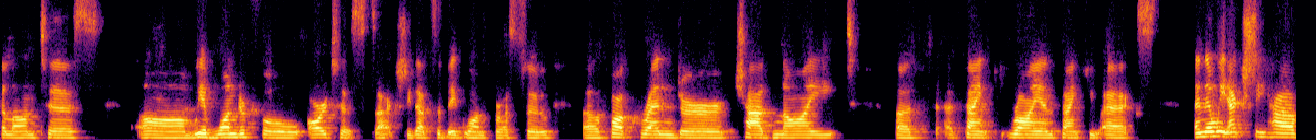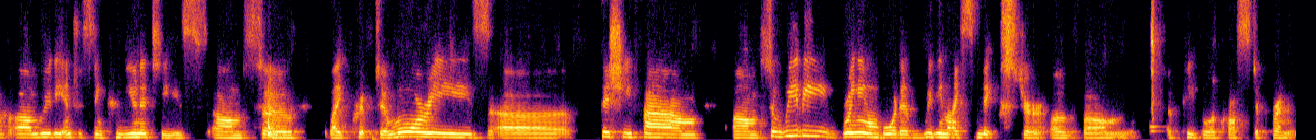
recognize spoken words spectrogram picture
Galantis, um, we have wonderful artists, actually. That's a big one for us. So uh, Fvckrender, Chad Knight, uh, thank Ryan, thank you X. And then we actually have um, really interesting communities. Um, so like Crypto Mories, uh, Fishy Fam. Um, so really bringing on board a really nice mixture of, um, of people across different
